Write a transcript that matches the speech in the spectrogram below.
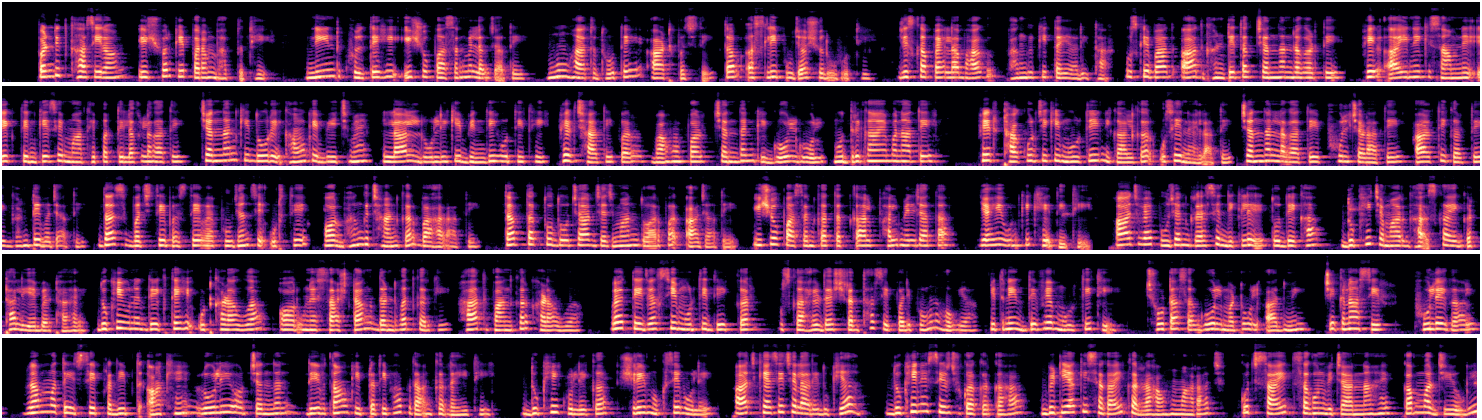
पंडित खासीराम ईश्वर के परम भक्त थे। नींद खुलते ही ईश उपासन में लग जाते। मुँह हाथ धोते, आठ बजते। तब असली पूजा शुरू होती। जिसका पहला भाग भंग की तैयारी था। उसके बाद आध घंटे तक चंदन रगड़ते, फिर आईने के सामने एक तिनके से माथे पर तिलक लगाते। चंदन की दो रेखाओं के बीच में लाल रोली की बिंदी होती थी। फिर छाती पर, बाहों पर चंदन की गोल गोल मुद्रिकाएँ बनाते। फिर ठाकुर जी की मूर्ति निकालकर उसे नहलाते, चंदन लगाते, फूल चढ़ाते, आरती करते, घंटे बजाते। दस बजते बजते वह पूजन से उठते और भंग छान कर बाहर आते। तब तक तो दो चार जजमान द्वार पर आ जाते। ईशोपासन का तत्काल फल मिल जाता। यही उनकी खेती थी। आज वह पूजन ग्रह से निकले तो देखा दुखी चमार घास का एक गट्ठा लिए बैठा है। दुखी उन्हें देखते ही उठ खड़ा हुआ और उन्हें साष्टांग दंडवत करके हाथ बांधकर खड़ा हुआ। वह तेजस्वी मूर्ति देखकर उसका हृदय श्रद्धा से परिपूर्ण हो गया। कितनी दिव्य मूर्ति थी। छोटा सा गोल मटोल आदमी, चिकना सिर, फूले गाल, ब्रह्म तेज से प्रदीप्त आँखें, रोली और चंदन देवताओं की प्रतिभा प्रदान कर रही थी। दुखी को लेकर श्री मुख से बोले आज कैसे चला रे दुखिया? दुखी ने सिर झुकाकर कहा, बिटिया की सगाई कर रहा हूँ महाराज। कुछ साइत सगुन विचारना है, कब मर्ज़ी होगी?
